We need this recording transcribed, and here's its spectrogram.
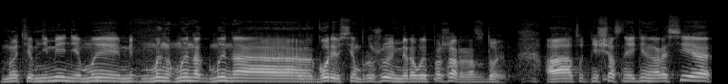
но тем не менее мы, мы, мы, на, мы на горе всем буржуям мировой пожар раздоем. А тут несчастная Единая Россия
